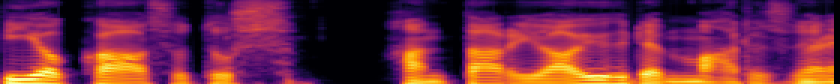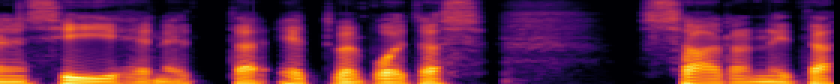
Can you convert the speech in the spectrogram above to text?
biokaasutushan tarjoaa yhden mahdollisuuden siihen, että, että me voitaisiin saada niitä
